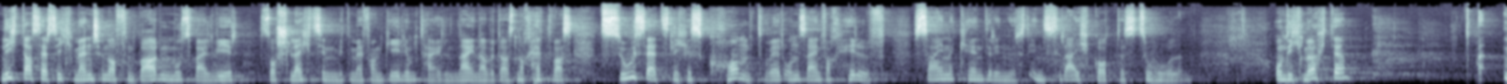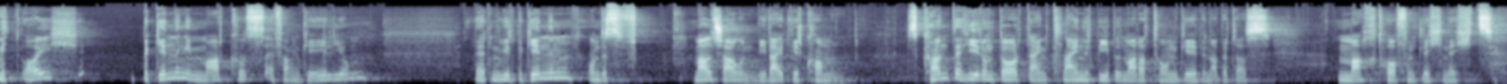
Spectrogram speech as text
nicht, dass er sich Menschen offenbaren muss, weil wir so schlecht sind mit dem Evangelium teilen. Nein, aber dass noch etwas Zusätzliches kommt, wer uns einfach hilft, seine Kinder ins Reich Gottes zu holen. Und ich möchte mit euch beginnen im Markus Evangelium. Werden wir beginnen und es mal schauen, wie weit wir kommen. Es könnte hier und dort ein kleiner Bibelmarathon geben, aber das macht hoffentlich nichts.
